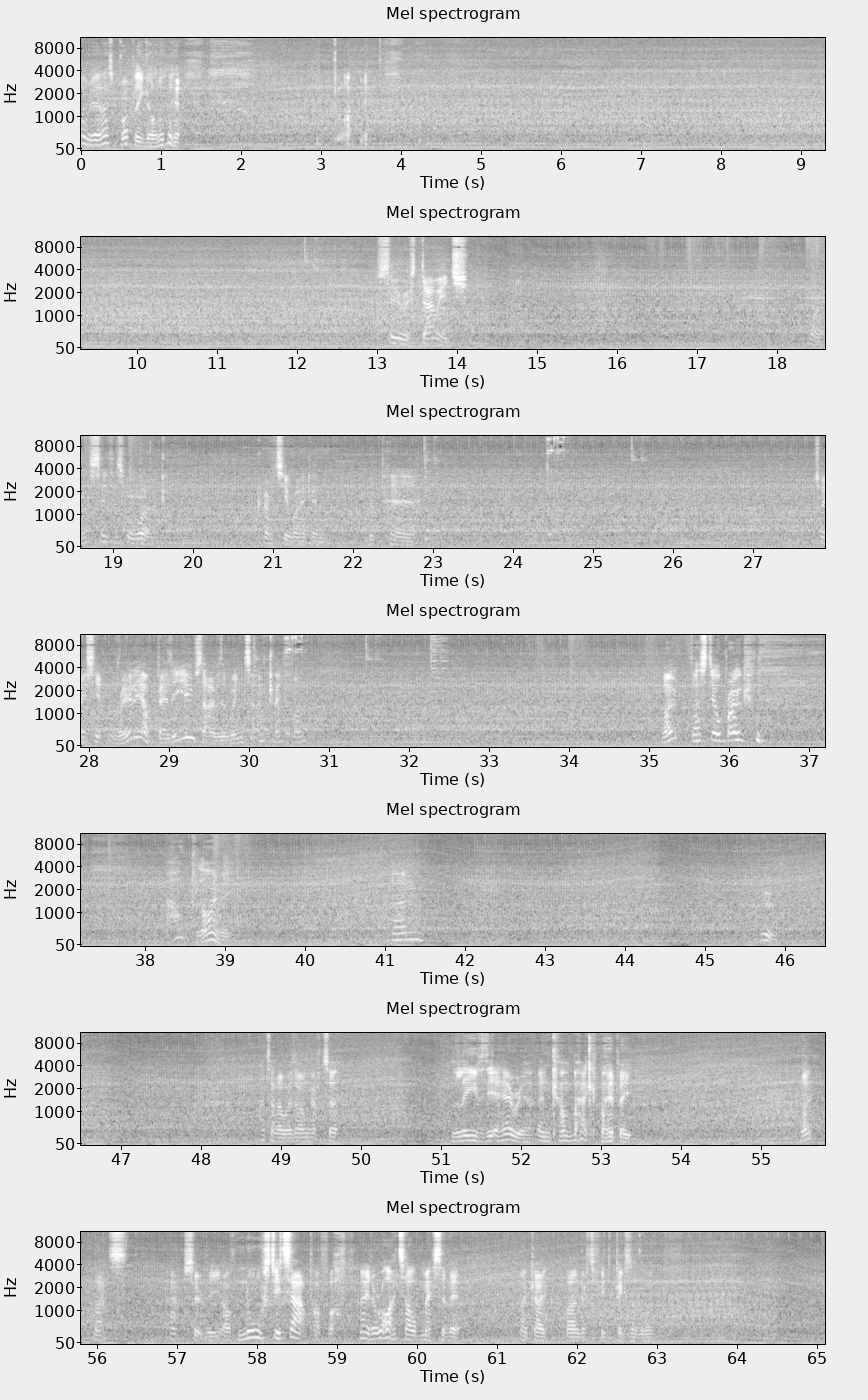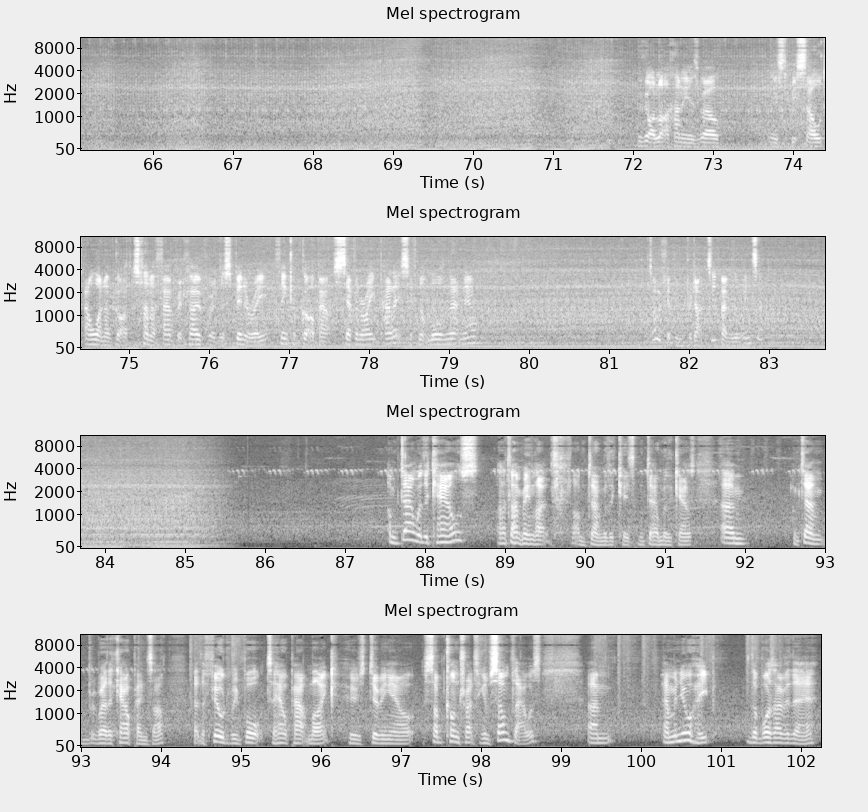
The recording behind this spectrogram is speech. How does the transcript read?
Oh yeah, that's properly gone, isn't it? Serious damage. Right, let's see if this will work. Gravity wagon, repair. JC, really? I've barely used that over the winter. Okay, fine. Nope, that's still broken. oh, blimey. Um. Ooh. I don't know whether I'm going to have to leave the area and come back, maybe. Nope, that's absolutely... I've norsed it up. I've, I've, made a right old mess of it. Okay, well, I'm going to have to feed the pigs another way. We've got a lot of honey as well. It needs to be sold. Oh, and I've got a ton of fabric over at the spinnery. I think I've got about seven or eight pallets, if not more than that now. I've been productive over the winter. I'm down with the cows. I don't mean like I'm down with the kids. I'm down with the cows. Um, I'm down where the cow pens are. At the field we bought to help out Mike, who's doing our subcontracting of sunflowers. Um, and manure heap that was over there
